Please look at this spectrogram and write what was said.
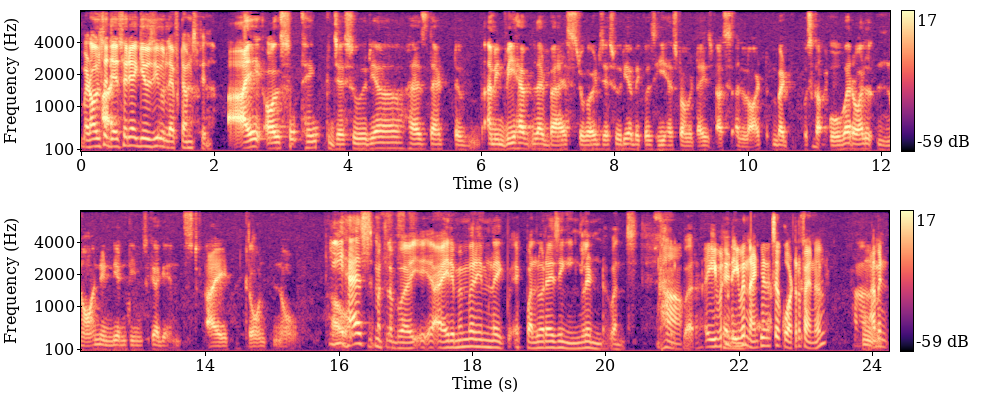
But also Jayasuriya gives you left arm spin. I also think Jayasuriya has that. Uh, I mean, we have that bias towards Jayasuriya because he has traumatized us a lot. But uska hmm. overall non-Indian teams ke against, I don't know. He has, matlab, I remember him like pulverizing England once. Even even heading. a quarter final. Quarter final I mean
